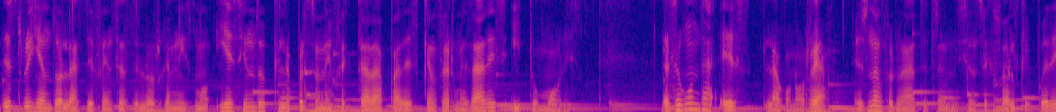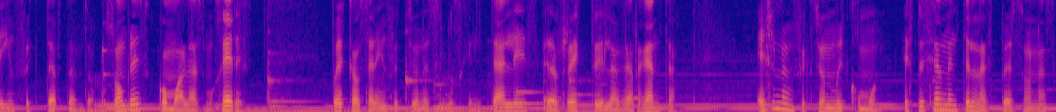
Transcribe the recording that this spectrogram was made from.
destruyendo las defensas del organismo y haciendo que la persona infectada padezca enfermedades y tumores. La segunda es la gonorrea. Es una enfermedad de transmisión sexual que puede infectar tanto a los hombres como a las mujeres. Puede causar infecciones en los genitales, el recto y la garganta. Es una infección muy común, especialmente en las personas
